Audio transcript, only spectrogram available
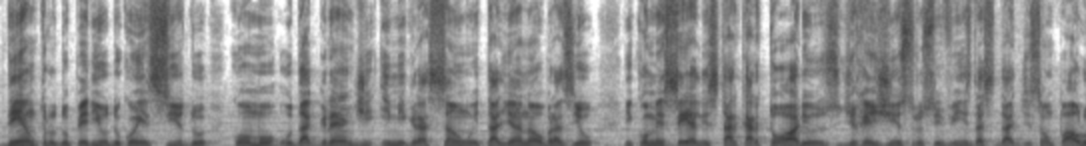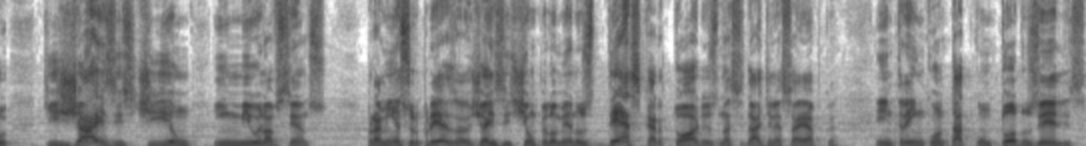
dentro do período conhecido como o da Grande Imigração Italiana ao Brasil, e comecei a listar cartórios de registros civis da cidade de São Paulo que já existiam em 1900. Para minha surpresa, já existiam pelo menos 10 cartórios na cidade nessa época. Entrei em contato com todos eles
